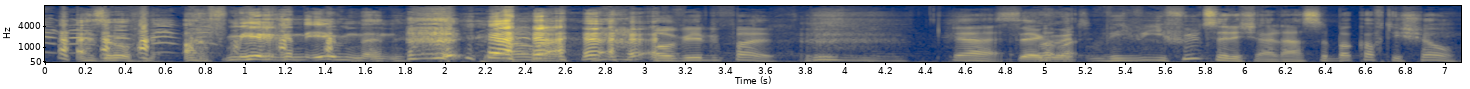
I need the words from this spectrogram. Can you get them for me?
Also auf mehreren Ebenen. Ja, Mann, auf jeden Fall. Ja, Sehr gut. Wie, wie fühlst du dich, Alter? Hast du Bock auf die Show?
